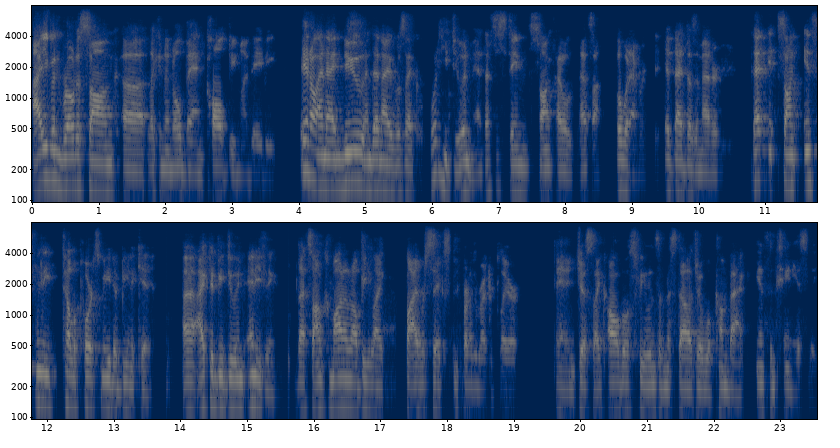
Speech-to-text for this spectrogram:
I even wrote a song, uh, like in an old band called "Be My Baby," you know, and I knew, and then I was like, what are you doing, man? That's the same song title as that song. But whatever, it, that doesn't matter. That song instantly teleports me to being a kid. Uh, I could be doing anything. That song come on, and I'll be like five or six in front of the record player, and just like all those feelings of nostalgia will come back instantaneously.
